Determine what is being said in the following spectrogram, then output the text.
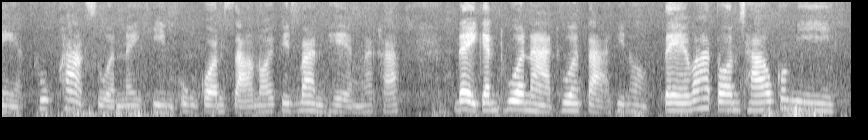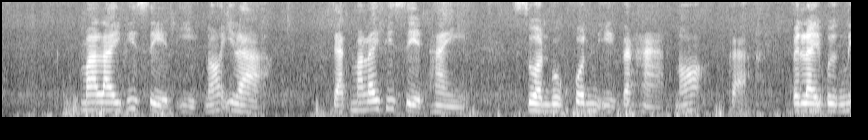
นกทุกภาคส่วนในทีมองค์กรสาวน้อยเพชรบ้านแพงนะคะ ได้กันทั่วหนาทั่วตาพี่น้อง แต่ว่าตอนเช้าก็มีมาลัยพิเศษอีกเนาะอีลาจัดมาลัยพิเศษให้ส่วนบุคคลอีกต่างหากเนาะกะเป็นไรเบิงใน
